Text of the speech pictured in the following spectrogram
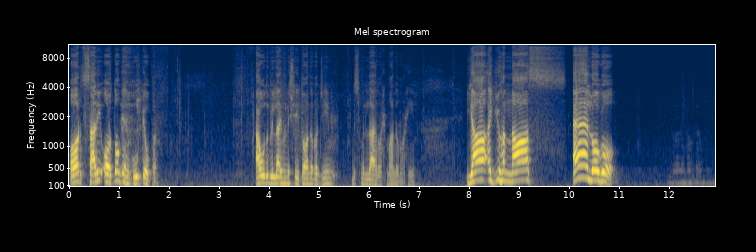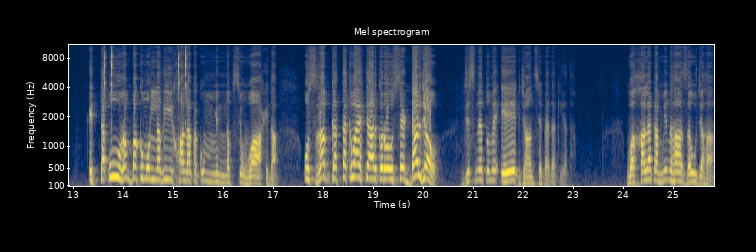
اور ساری عورتوں کے حقوق کے اوپر۔ اعوذ باللہ من الشیطان الرجیم۔ بسم اللہ الرحمن الرحیم۔ یا ایوہ الناس، اے لوگو اتقو ربکم الذی خلقکم من نفس واحدہ۔ اس رب کا تقوی اختیار کرو، اس سے ڈر جاؤ۔ جس نے تمہیں ایک جان سے پیدا کیا تھا۔ وہ خلق منہا زو زوجہا،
